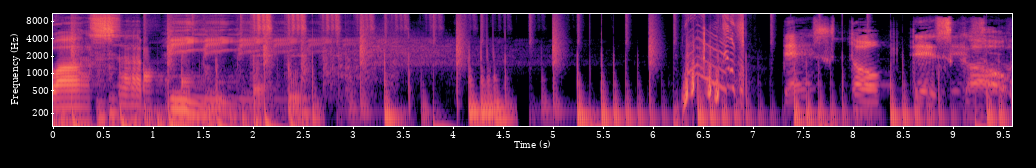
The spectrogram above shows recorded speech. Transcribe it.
Wasabi. Desktop Disco.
